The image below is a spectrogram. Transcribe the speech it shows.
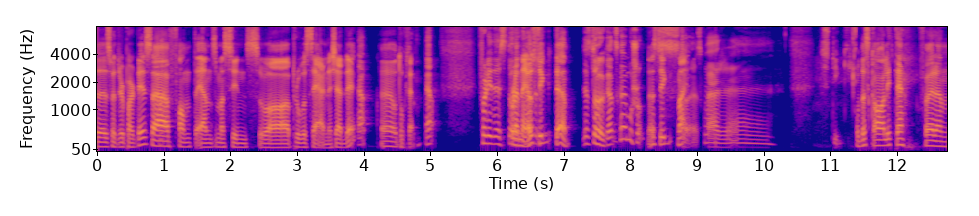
eh, Sweater Party, så jeg fant en som jeg syns var provoserende kjedelig, Ja. og tok den. Står For den er jo stygg, det den. Det står jo ikke at det skal være morsom. Den er stygg. Nei. Det skal være stygg. Og det skal litt til før en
